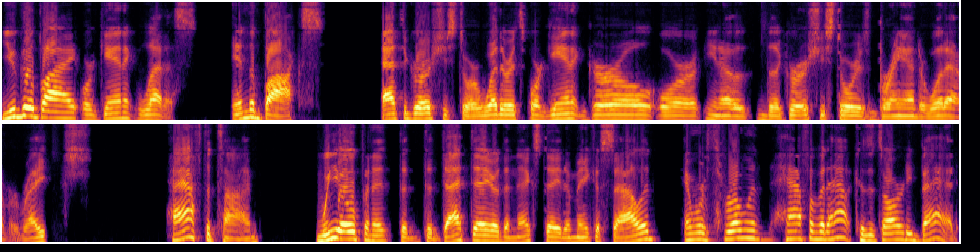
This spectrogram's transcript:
you go buy organic lettuce in the box at the grocery store, whether it's organic girl or, you know, the grocery store's brand or whatever, right? Half the time we open it the, the, that day or the next day to make a salad and we're throwing half of it out because it's already bad,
